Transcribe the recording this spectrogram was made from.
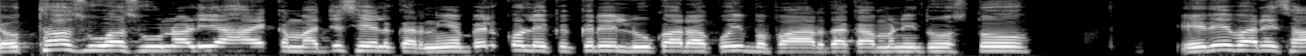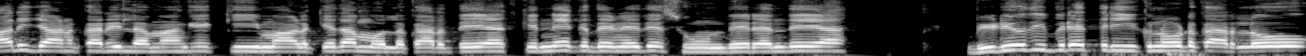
ਚੌਥਾ ਸੂਆ ਸੂਣ ਵਾਲੀ ਆਹ ਇੱਕ ਮੱਝ ਸੇਲ ਕਰਨੀ ਆ। ਬਿਲਕੁਲ ਇੱਕ ਘਰੇਲੂ ਘਰ ਆ, ਕੋਈ ਵਪਾਰ ਦਾ ਕੰਮ ਨਹੀਂ ਦੋਸਤੋ। ਇਹਦੇ ਬਾਰੇ ਸਾਰੀ ਜਾਣਕਾਰੀ ਲਵਾਂਗੇ ਕੀ ਮਾਲਕ ਇਹਦਾ ਮੁੱਲ ਕਰਦੇ ਆ, ਕਿੰਨੇ ਕੁ ਦਿਨ ਇਹਦੇ ਸੂਣਦੇ ਰਹਿੰਦੇ ਆ। ਵੀਡੀਓ ਦੀ ਵੀਰੇ ਤਰੀਕ ਨੋਟ ਕਰ ਲਓ।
